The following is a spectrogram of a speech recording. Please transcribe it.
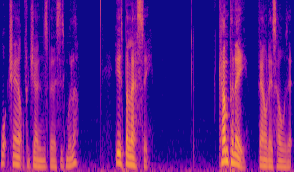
watch out for Jones versus Muller. Here's Balassi. Kompany. Valdés holds it.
